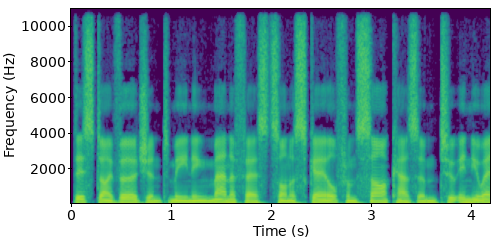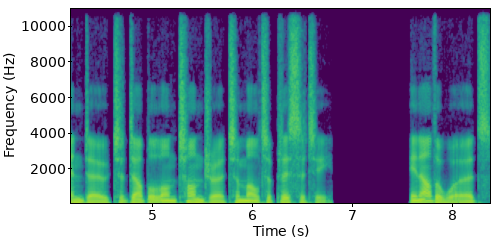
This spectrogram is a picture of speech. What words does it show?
This divergent meaning manifests on a scale from sarcasm to innuendo to double entendre to multiplicity. In other words,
